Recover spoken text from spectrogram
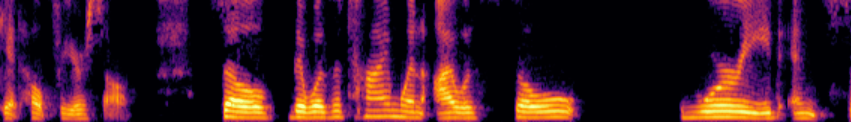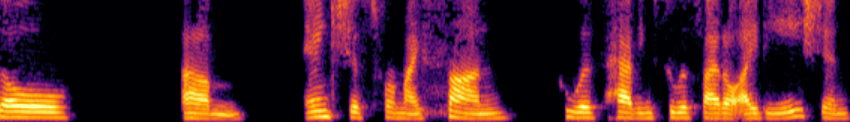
Get help for yourself. So there was a time when I was so worried and so um, anxious for my son who was having suicidal ideation.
